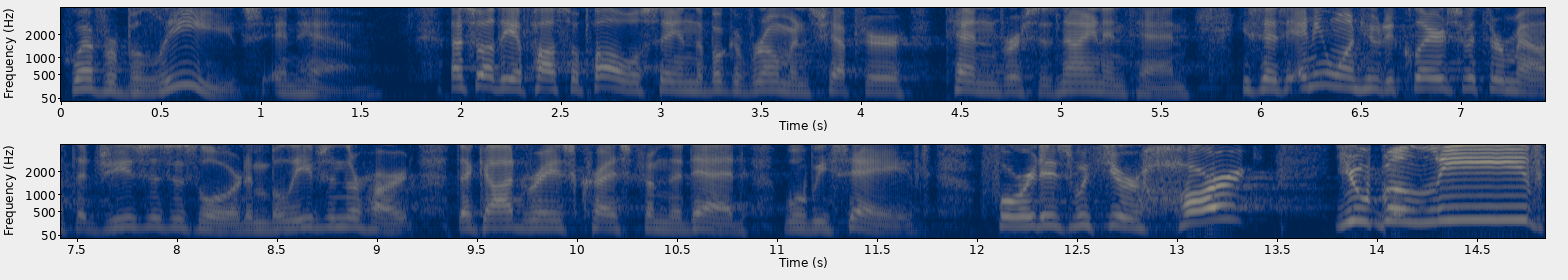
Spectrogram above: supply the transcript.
Whoever believes in him. That's why the Apostle Paul will say in the book of Romans, chapter 10, verses 9 and 10, he says, Anyone who declares with their mouth that Jesus is Lord and believes in their heart that God raised Christ from the dead will be saved. For it is with your heart you believe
